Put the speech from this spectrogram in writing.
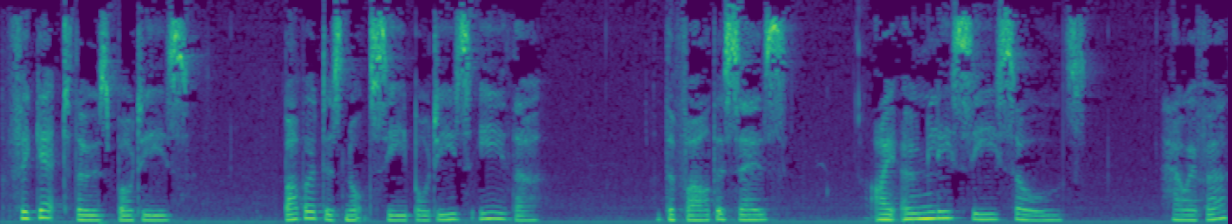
Forget those bodies. Baba does not see bodies either. The Father says, I only see souls. However,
